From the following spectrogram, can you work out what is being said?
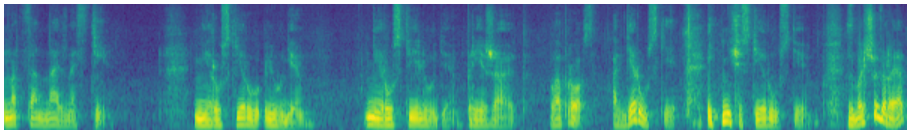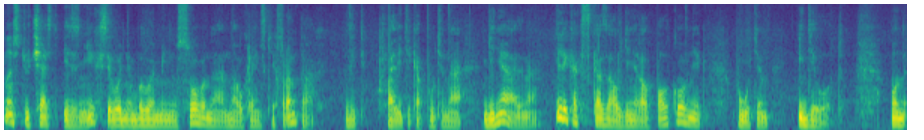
национальности. Не русские люди, не русские люди приезжают. Вопрос – а где русские? Этнические русские. С большой вероятностью часть из них сегодня была минусована на украинских фронтах. Ведь политика Путина гениальна. Или, как сказал генерал-полковник, Путин идиот. Он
